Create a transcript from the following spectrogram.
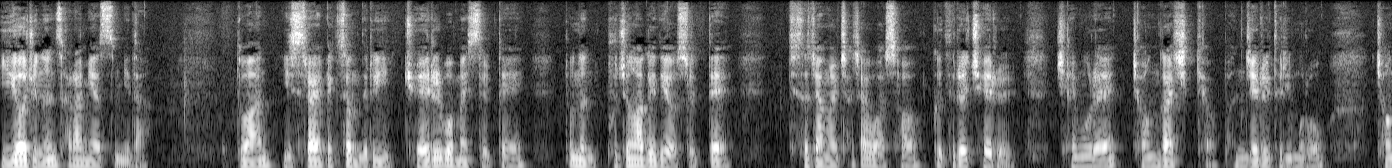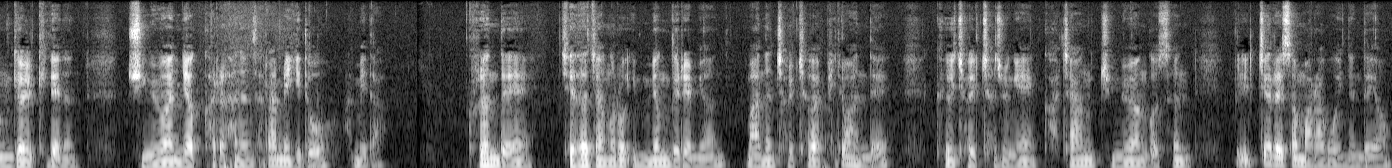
이어주는 사람이었습니다. 또한 이스라엘 백성들이 죄를 범했을 때 또는 부정하게 되었을 때 제사장을 찾아와서 그들의 죄를 제물에 전가시켜 번제를 드림으로 정결케 되는 중요한 역할을 하는 사람이기도 합니다. 그런데 제사장으로 임명되려면 많은 절차가 필요한데 그 절차 중에 가장 중요한 것은 1절에서 말하고 있는데요.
